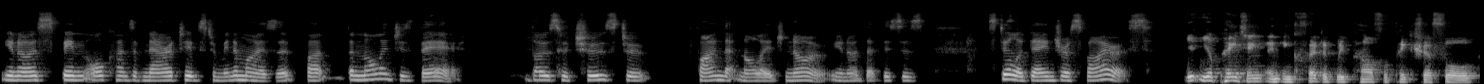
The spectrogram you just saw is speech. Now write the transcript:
you know, spin all kinds of narratives to minimize it, but the knowledge is there. Those who choose to find that knowledge know, you know, that this is still a dangerous virus. You're painting an incredibly powerful picture for,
